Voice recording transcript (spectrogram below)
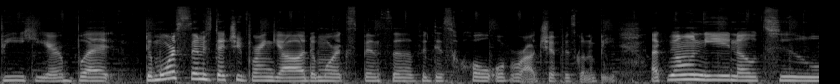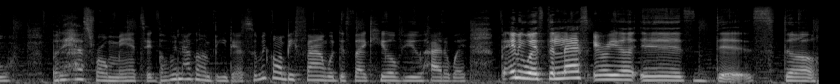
be here. But the more sims that you bring y'all the more expensive this whole overall trip is gonna be like we don't need no two but it has romantic but we're not gonna be there so we're gonna be fine with this like hillview hideaway but anyways the last area is this the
